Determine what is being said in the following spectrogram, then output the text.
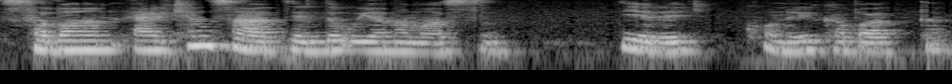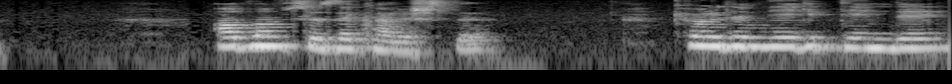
Sabahın erken saatlerinde uyanamazsın diyerek konuyu kapattı. Ablam söze karıştı. Kördemliğe gittiğinde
